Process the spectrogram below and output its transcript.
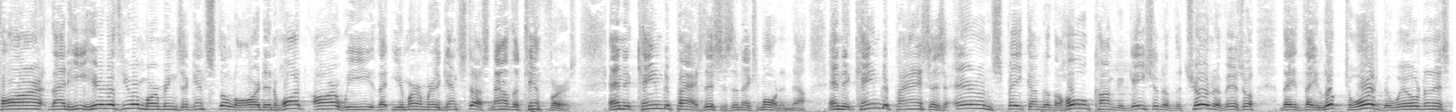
For that he heareth your murmurings against the Lord, and what are we that ye murmur against us? Now the tenth verse. And it came to pass, this is the next morning now, and it came to pass as Aaron spake unto the whole congregation of the children of Israel, they, they looked toward the wilderness,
